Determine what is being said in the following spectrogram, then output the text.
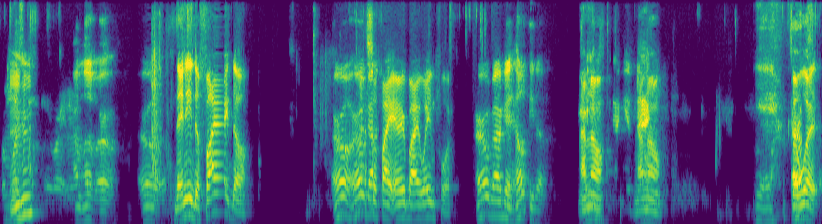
From Mhm. I love Earl. Earl. They need to fight though. Earl. Earl That's the got. fight everybody waiting for. Earl got to get healthy though. I know. I know. Yeah. So what?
